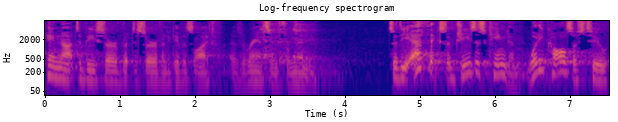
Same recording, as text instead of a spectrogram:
came not to be served, but to serve and to give his life as a ransom for many. So, the ethics of Jesus' kingdom, what he calls us to,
